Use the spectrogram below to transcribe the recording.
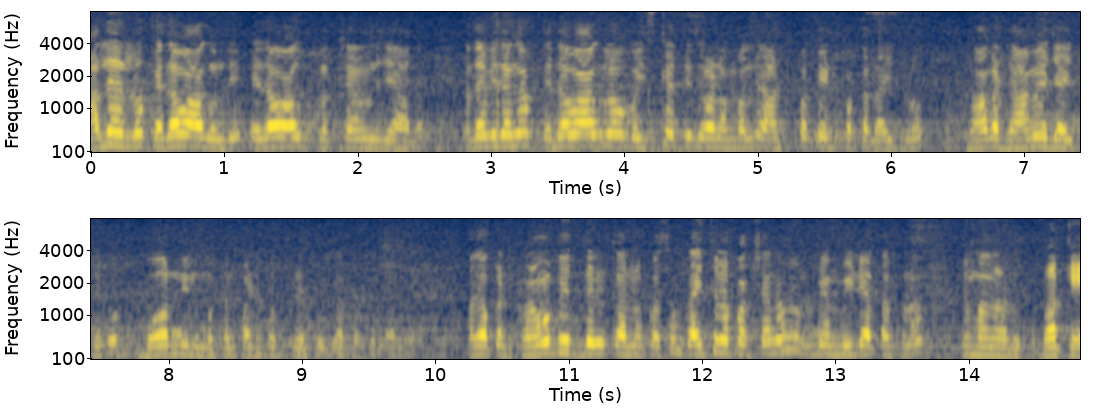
ఆలేరులో పెదవాగు ఉంది. పెదవాగు ప్రక్షాళన చేయాలి. అదేవిధంగా పెదవాగులో ఇసుక తీసుకోవడం వల్ల అటుపక్క ఇటుపక్క రైతులు బాగా డ్యామేజ్ అవుతారు బోర్ నీళ్ళు మొత్తం పడిపోతున్నాయి భూగర్భ అదొకటి క్రమబద్ధీకరణ కోసం రైతుల పక్షాన మేము మీడియా తరఫున మిమ్మల్ని అడుగుతాం ఓకే.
